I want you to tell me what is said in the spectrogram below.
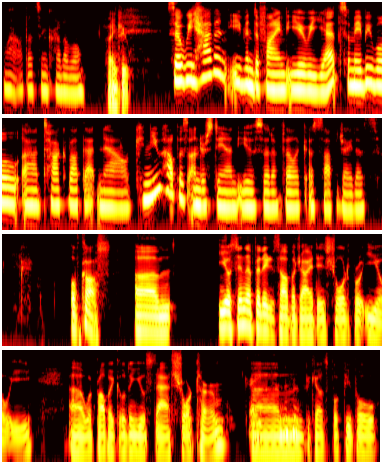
Wow, that's incredible. Thank you. So, we haven't even defined EOE yet, so maybe we'll uh, talk about that now. Can you help us understand eosinophilic esophagitis? Of course. Um, eosinophilic esophagitis is short for EOE. Uh, we're probably going to use that short term um, because for people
